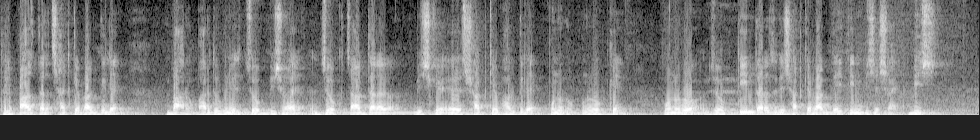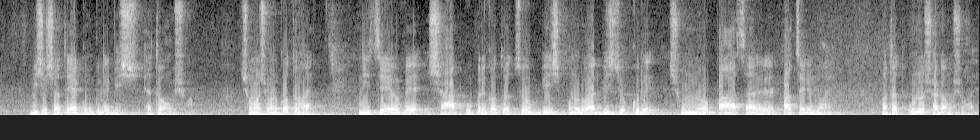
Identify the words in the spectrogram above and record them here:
তাহলে পাঁচ দ্বারা ষাটকে ভাগ দিলে বারো। বারো দুগুণে চব্বিশ হয়, যোগ চার দ্বারা বিশকে ষাটকে ভাগ দিলে পনেরো। পনেরোকে পনেরো যোগ তিন দ্বারা যদি ষাটকে ভাগ দেয় তিন বিশে ষাট, বিশ। বিশের সাথে এক গুণ করলে বিশ, এত অংশ। সমান সমান কত হয়? নিচে হবে ষাট, উপরে কত? চব্বিশ, পনেরো আর বিশ যোগ করে শূন্য, পাঁচ আর পাঁচ আগে নয়। অর্থাৎ উনষাট অংশ হয়।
